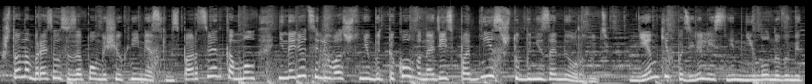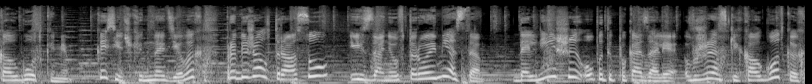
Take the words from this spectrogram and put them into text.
что он обратился за помощью к немецким спортсменкам, мол, не найдете ли у вас что-нибудь такого надеть под низ, чтобы не замерзнуть. Немки поделились с ним нейлоновыми колготками. Косичкин надел их, пробежал трассу и занял второе место. Дальнейшие опыты показали, в женских колготках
